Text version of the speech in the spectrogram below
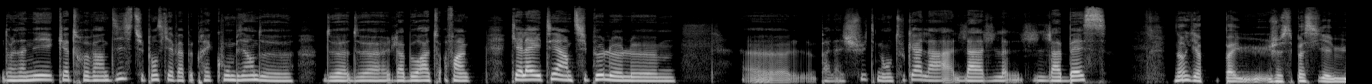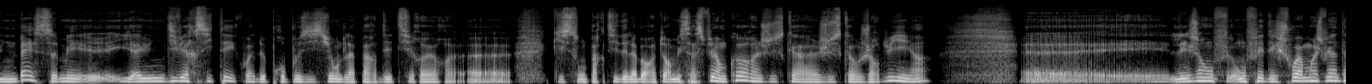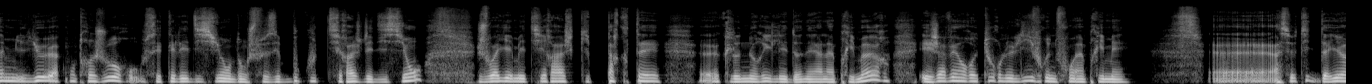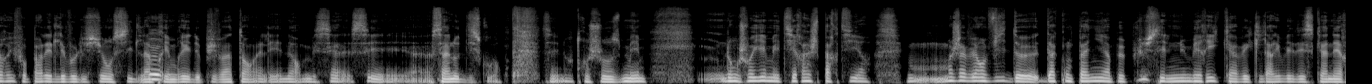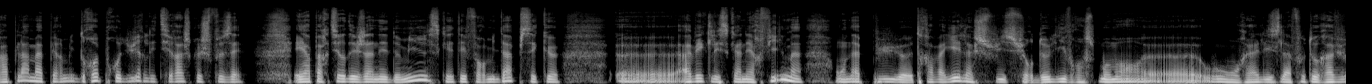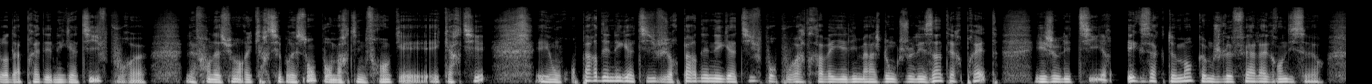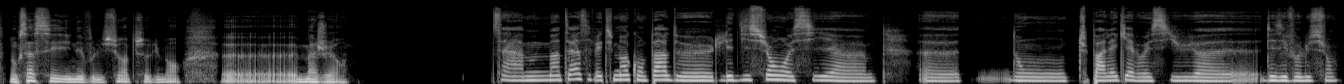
dans les années 90, tu penses qu'il y avait à peu près combien de laboratoires Enfin, quelle a été un petit peu le, pas la chute, mais en tout cas la baisse non, il n'y a pas eu, je ne sais pas s'il y a eu une baisse, mais euh, il y a eu une diversité quoi de propositions de la part des tireurs euh, qui sont partis des laboratoires. Mais ça se fait encore hein, jusqu'à jusqu'à aujourd'hui. Hein. Euh, les gens ont fait, des choix. Moi, je viens d'un milieu à contre-jour où c'était l'édition, donc je faisais beaucoup de tirages d'édition. Je voyais mes tirages qui partaient, euh, Claude Nori les donnait à l'imprimeur, et j'avais en retour le livre une fois imprimé. Euh, à ce titre, d'ailleurs, il faut parler de l'évolution aussi de l'imprimerie depuis 20 ans. Elle est énorme, mais c'est c'est un autre discours, c'est autre chose. Mais donc je voyais mes tirages partir. Moi, j'avais envie d'accompagner un peu plus, et le numérique avec l'arrivée des scanners à plat m'a permis de reproduire les tirages que je faisais. Et à partir des années 2000, ce qui a été formidable, c'est que euh, avec les scanners films, on a pu euh, travailler. Là, je suis sur deux livres en ce moment euh, où on réalise la photogravure d'après des négatifs pour euh, la Fondation Henri Cartier-Bresson, pour Martine Franck et, Cartier. Et on, part des négatifs, je repars des négatifs pour pouvoir travailler l'image. Donc je les interprète et je les tire exactement comme je le fais à l'agrandisseur. Donc ça, c'est une évolution absolument euh, majeure. Ça m'intéresse effectivement qu'on parle de l'édition aussi, euh, dont tu parlais qu'il y avait aussi eu des évolutions.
